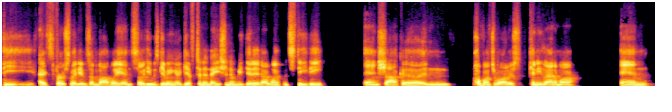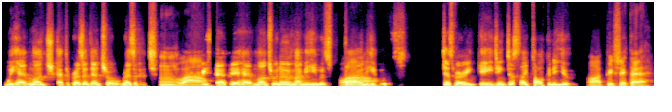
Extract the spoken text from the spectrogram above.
the ex First Lady of Zimbabwe. And so he was giving a gift to the nation, and we did it. I went with Stevie and Chaka and a whole bunch of artists, Kenny Lattimore. And we had lunch at the presidential residence. Mm, wow. We sat there, had lunch with him. I mean, he was wow. fun. He was just very engaging, just like talking to you. Oh, I appreciate that.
